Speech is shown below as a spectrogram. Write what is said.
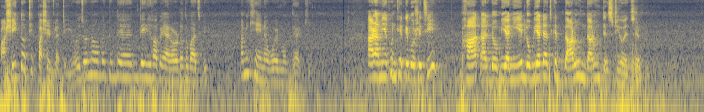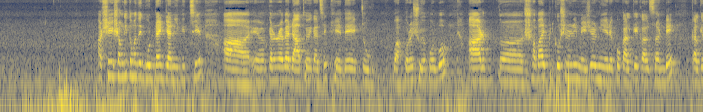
পাশেই তো, ঠিক পাশের ফ্ল্যাটেই ওই জন্য একটু দেরি হবে, এগারোটা তো বাজবে। আমি খেয়ে নেব এর মধ্যে আর কি। আর আমি এখন খেতে বসেছি। ভাত আর লোবিয়া নিয়ে। লোবিয়াটা আজকে দারুণ দারুণ টেস্টি হয়েছে। আর সেই সঙ্গেই তোমাদের গুড নাইট জানিয়ে দিচ্ছি। কেননা এবার রাত হয়ে গেছে, খেয়ে দিয়ে একটু ওয়াক করে শুয়ে পড়ব। আর সবাই প্রিকশনারি মেজার নিয়ে রেখো, কালকে, কাল সানডে কালকে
